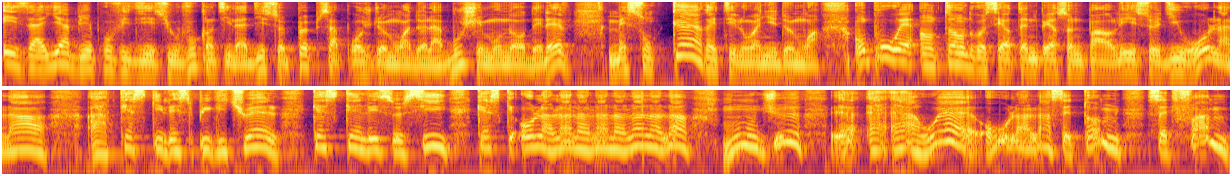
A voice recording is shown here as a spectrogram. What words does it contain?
Esaïe a bien prophétisé sur vous quand il a dit, ce peuple s'approche de moi de la bouche et mon ordre des lèvres, mais son cœur est éloigné de moi. On pourrait entendre certaines personnes parler et se dire, oh là là, ah, qu'est-ce qu'il est spirituel, qu'est-ce qu'elle est ceci, qu'est-ce que, oh là là là là là là là là, mon Dieu, ah, ah ouais, oh là là, cet homme, cette femme,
